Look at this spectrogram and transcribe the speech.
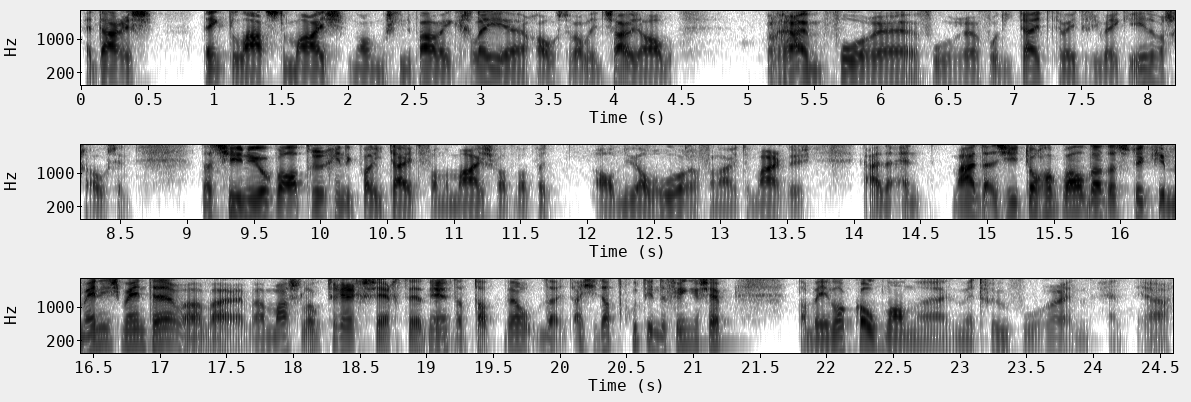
En daar is, denk de laatste mais, nou, misschien een paar weken geleden eh, geoogst, terwijl in het zuiden al ruim voor, eh, voor, eh, voor die tijd, twee, drie weken eerder was geoogst. En dat zie je nu ook wel terug in de kwaliteit van de mais, wat, wat we al, nu al horen vanuit de markt. Dus, ja, en, maar dan zie je toch ook wel dat dat stukje management, hè, waar, waar, waar Marcel ook terecht zegt, hè, Ja. dat dat wel, dat, als je dat goed in de vingers hebt, dan ben je wel koopman met ruwvoeren. En, en ja,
